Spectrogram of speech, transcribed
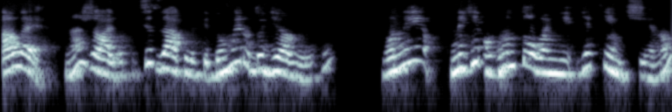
Але, на жаль, ці заклики до миру до діалогу вони не є обґрунтовані, яким чином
